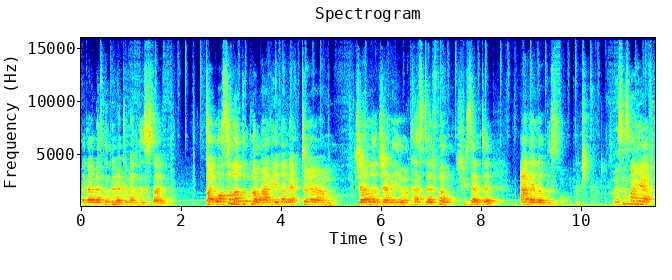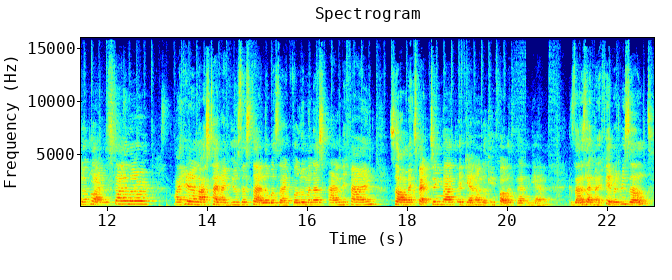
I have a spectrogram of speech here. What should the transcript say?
like I would definitely recommend this style. So I also love the Plum Agave Nectar um, gel or jelly or custard from She Scent It. And I love this one. So this is my hair after applying the styler. My hair last time I used the styler was like voluminous and defined. So I'm expecting that again. I'm looking forward to that again because that is like my favorite result.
